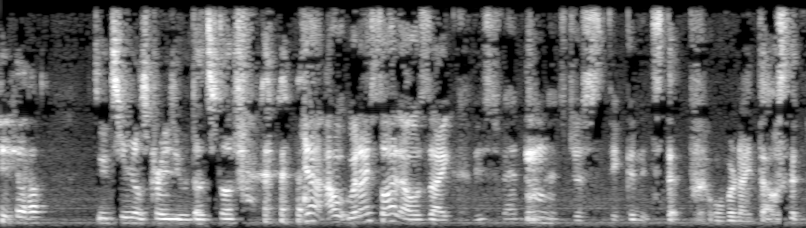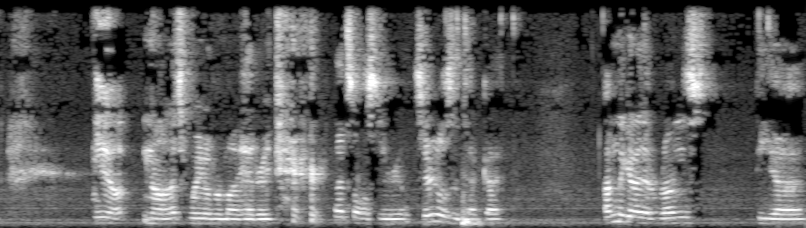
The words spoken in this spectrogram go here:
yeah, dude, Cereal's crazy with that stuff. yeah, I, when I saw it, I was like, this fandom has just taken its step over 9,000. Yeah, no, that's way over my head right there. that's all Cereal. Cereal's the tech guy. I'm the guy that runs the uh,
